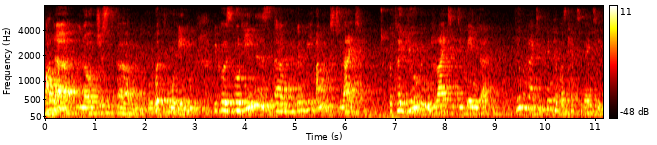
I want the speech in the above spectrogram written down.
honor, you know, just um, with Maureen, because Maureen is um, going to be honored tonight with her human rights defender. Human rights defender was captivating.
